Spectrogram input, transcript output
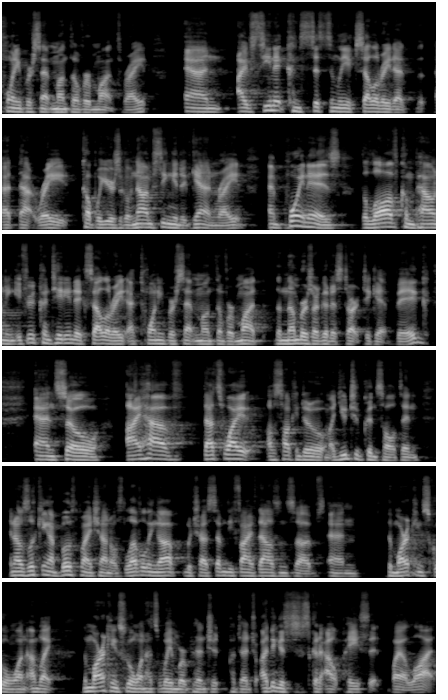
20% month over month, right? And I've seen it consistently accelerate at, at that rate a couple years ago. Now I'm seeing it again, right? And point is, the law of compounding, if you're continuing to accelerate at 20% month over month, the numbers are going to start to get big. And so I have, that's why I was talking to my YouTube consultant and I was looking at both my channels, Leveling Up, which has 75,000 subs, and the marketing school one. I'm like, the marketing school one has way more potential. I think it's just going to outpace it by a lot.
